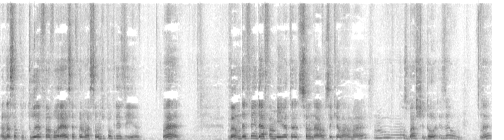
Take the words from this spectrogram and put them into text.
A nossa cultura favorece a formação de hipocrisia, não é? Vamos defender a família tradicional, não sei o que lá, mas hum, nos bastidores eu, né?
